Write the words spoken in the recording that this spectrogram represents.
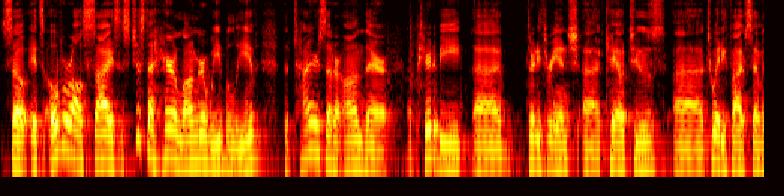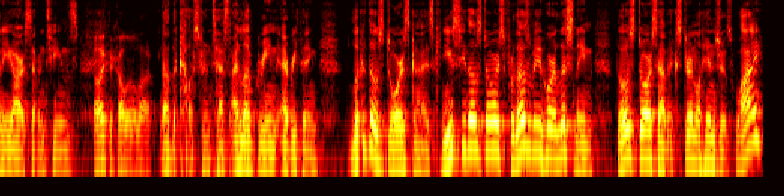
So its overall size is just a hair longer, we believe. The tires that are on there appear to be uh, 33 inch uh, KO2s, uh, 285 70R 17s. I like the color a lot. Oh, the color's fantastic. I love green everything. Look at those doors, guys. Can you see those doors? For those of you who are listening, those doors have external hinges. Why?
